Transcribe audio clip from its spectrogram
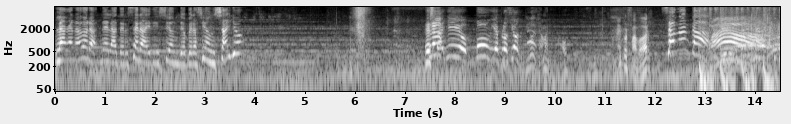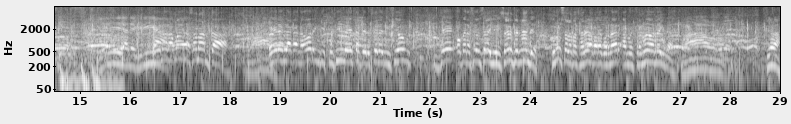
la ganadora de la tercera edición de Operación Sayo, Estallido, pum y explosión. No, llama, no. Ay, por favor. Samantha. ¡Wow! ¡Qué alegría! Enhorabuena, Samantha. Wow. Eres la ganadora indiscutible de esta tercera edición de Operación Sayo. Y Sara Fernández cruza la pasarela para coronar a nuestra nueva reina. ¡Wow! Mira,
